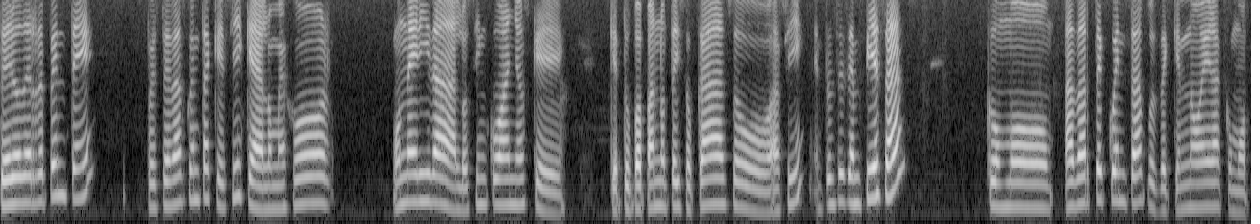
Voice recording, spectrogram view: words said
pero de repente, pues te das cuenta que sí, que a lo mejor una herida a los cinco años que, que tu papá no te hizo caso o así, entonces empiezas como a darte cuenta pues de que no era como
